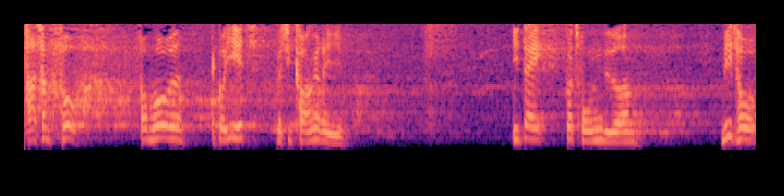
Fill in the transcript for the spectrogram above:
har som få formået at gå i et med sit kongerige. I dag går tronen videre. Mit håb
